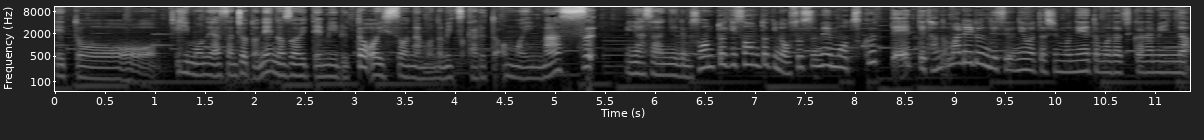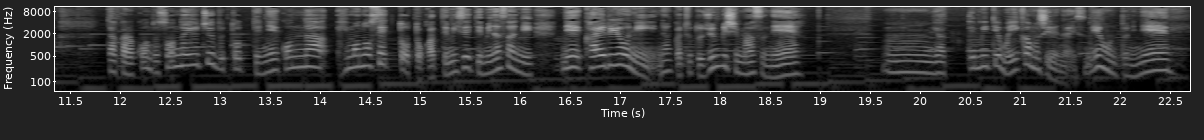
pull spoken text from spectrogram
えっと干物屋さんちょっとね覗いてみると美味しそうなもの見つかると思います皆さんに、ね、でもその時その時のおすすめも作ってって頼まれるんですよね私もね友達からみんな。だから今度そんな YouTube 撮ってねこんな干物セットとかって見せて皆さんにね買えるようになんかちょっと準備しますねうんやってみてもいいかもしれないですね本当にね。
